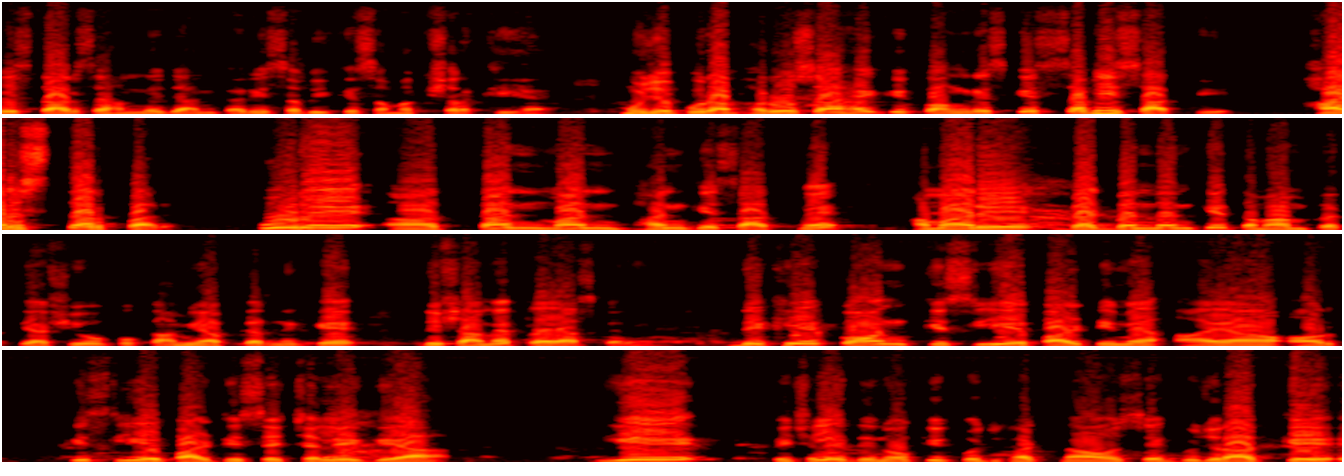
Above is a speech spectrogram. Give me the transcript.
विस्तार से हमने जानकारी सभी के समक्ष रखी है। मुझे पूरा भरोसा है कि कांग्रेस के सभी साथी हर स्तर पर पूरे तन, मन, धन के साथ में हमारे गठबंधन के तमाम प्रत्याशियों को कामयाब करने के दिशा में प्रयास करेंगे। देखिए, कौन किस लिए पार्टी में आया और किस लिए पार्टी से चले गया, ये पिछले दिनों की कुछ घटनाओं से गुजरात के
